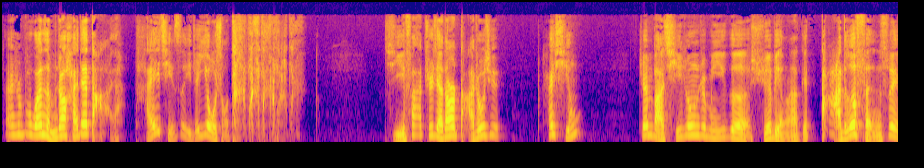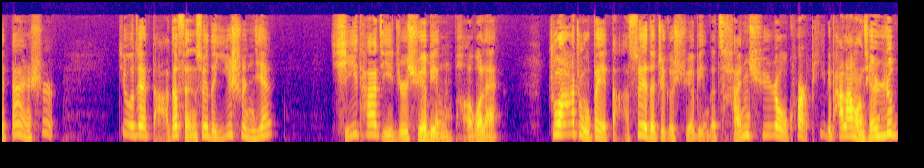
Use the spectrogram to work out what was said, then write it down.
但是不管怎么着，还得打呀！抬起自己这右手，哒哒哒哒哒，几发指甲刀打出去，还行，真把其中这么一个雪饼啊给打得粉碎。但是就在打得粉碎的一瞬间，其他几只雪饼跑过来。抓住被打碎的这个雪饼的残躯肉块，噼里啪啦往前扔，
